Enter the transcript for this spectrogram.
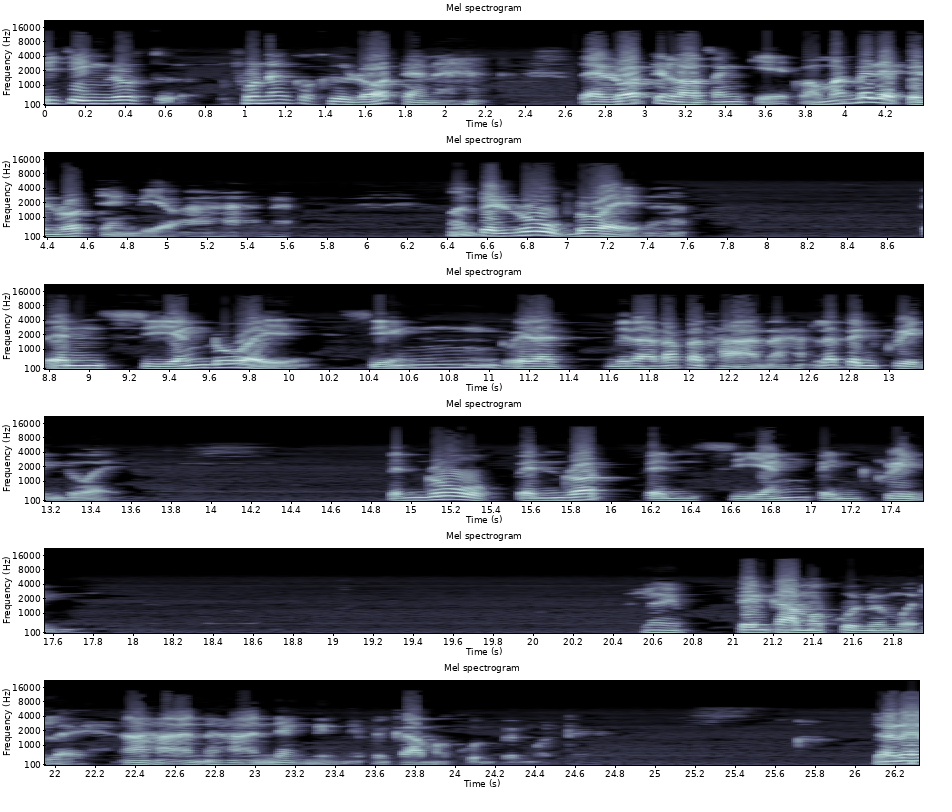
ที่จริงรสพวกนั้นก็คือรสนะฮะแต่รสที่เราสังเกตว่ามันไม่ได้เป็นรสอย่างเดียวอาหารนะมันเป็นรูปด้วยนะเป็นเสียงด้วย เสียงเวลาเวลารับประทานนะฮะและเป็นกลิ่นด้วย เป็นรูปเป็นรสเป็นเสียงเป็นกลิ่น เลยเป็นกรรมคุณไปหมดเลย อาหารอาหารอย่างหนึ่งเนี่ยเป็นกรรมคุณไปหมดเลย แล้วใน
